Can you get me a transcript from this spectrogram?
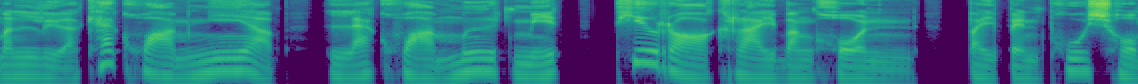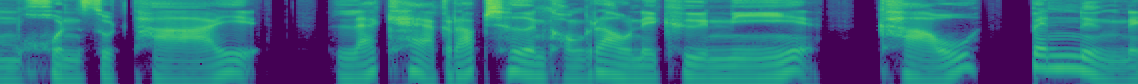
มันเหลือแค่ความเงียบและความมืดมิดที่รอใครบางคนไปเป็นผู้ชมคนสุดท้าย และแขกรับเชิญของเราในคืนนี้ เขาเป็นหนึ่งใน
